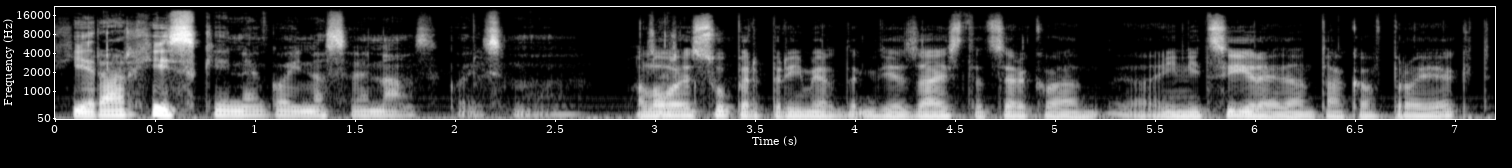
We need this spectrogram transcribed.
hijerarhijski, nego i na sve nas koji smo... Ali ovo je super primjer gdje zaista crkva e, inicira jedan takav projekt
